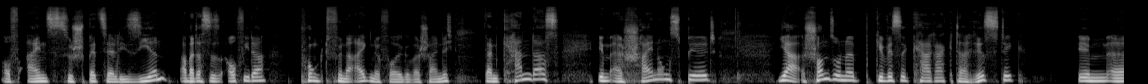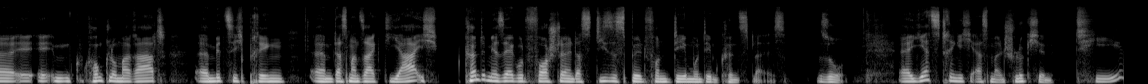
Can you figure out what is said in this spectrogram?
auf eins zu spezialisieren, aber das ist auch wieder Punkt für eine eigene Folge wahrscheinlich. Dann kann das im Erscheinungsbild ja schon so eine gewisse Charakteristik im, äh, im Konglomerat äh, mit sich bringen, äh, dass man sagt, ja, ich könnte mir sehr gut vorstellen, dass dieses Bild von dem und dem Künstler ist. So, äh, jetzt trinke ich erstmal ein Schlückchen Tee.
